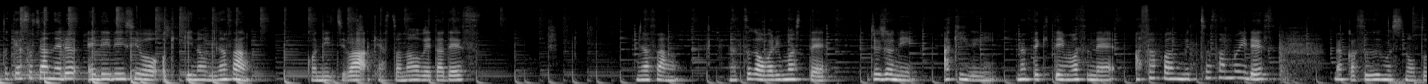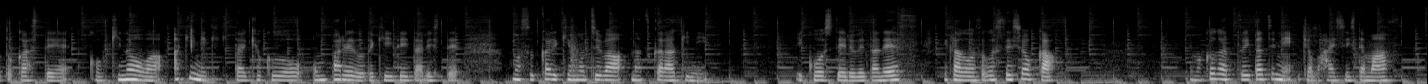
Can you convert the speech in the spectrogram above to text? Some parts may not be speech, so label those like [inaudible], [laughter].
ッドキャストチャンネル ADDC をお聞きの皆さんこんにちはキャストの上田です。皆さん夏が終わりまして徐々に秋になってきていますね。朝晩めっちゃ寒いです。なんかスズムシの音とかしてこう昨日は秋に聴きたい曲をオンパレードで聴いていたりしてもうすっかり気持ちは夏から秋に移行しているベタです。いかがお過ごしでしょうか？今9月1日に今日は配信してます。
